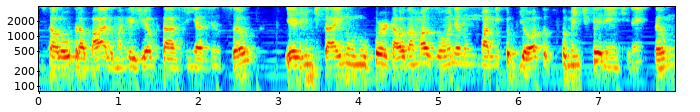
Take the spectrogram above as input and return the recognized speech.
instalou o trabalho, uma região que está assim em ascensão, e a gente está aí no, no, portal da Amazônia numa microbiota totalmente diferente, né? Então,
